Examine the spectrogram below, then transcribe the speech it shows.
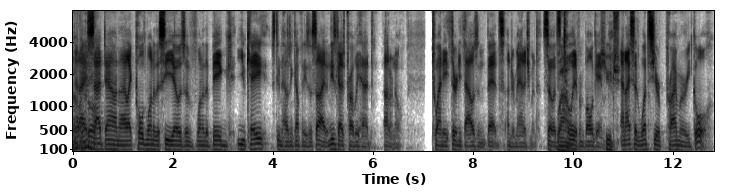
and I cool. sat down and I like pulled one of the CEOs of one of the big UK student housing companies aside. And these guys probably had, I don't know, 20, 30,000 beds under management. So it's Wow. a totally different ballgame. Huge. And I said, what's your primary goal?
